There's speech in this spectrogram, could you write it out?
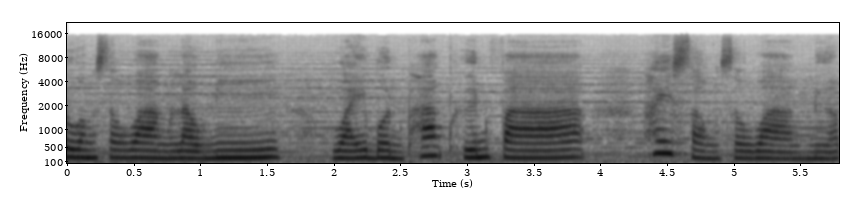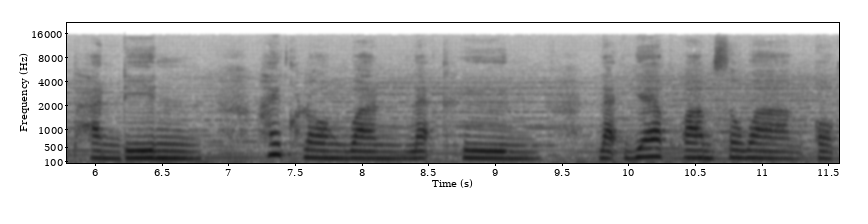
ดวงสว่างเหล่านี้ ไว้บนภาคพื้นฟ้า ให้ส่องสว่างเหนือแผ่นดิน ให้คลองวันและคืน และแยกความสว่างออก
